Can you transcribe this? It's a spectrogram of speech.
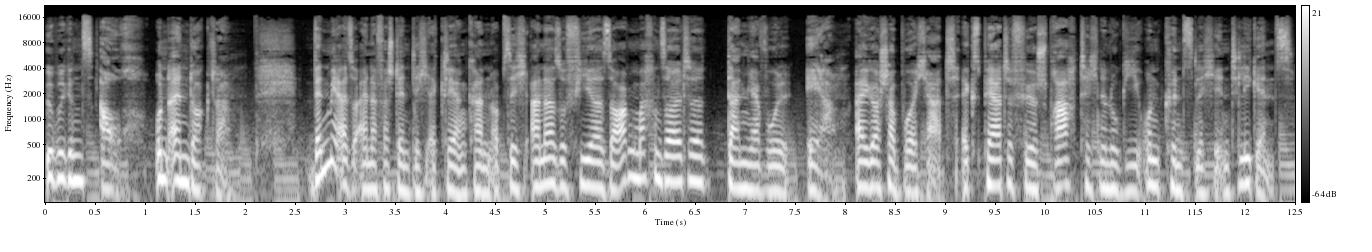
übrigens auch. Und einen Doktor. Wenn mir also einer verständlich erklären kann, ob sich Anna-Sophia Sorgen machen sollte, dann ja wohl er, Aljoscha Burchardt, Experte für Sprachtechnologie und künstliche Intelligenz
